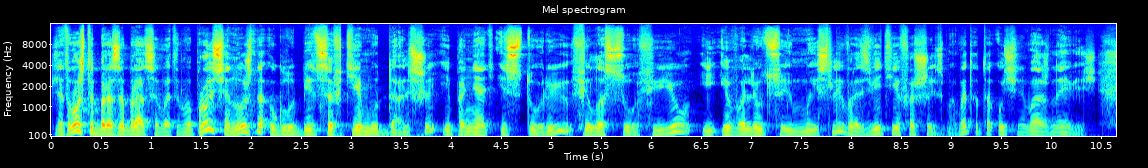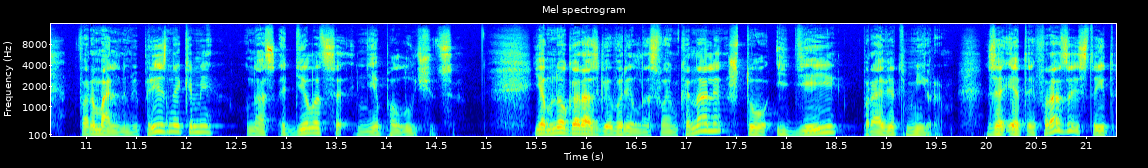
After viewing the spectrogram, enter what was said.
Для того, чтобы разобраться в этом вопросе, нужно углубиться в тему дальше и понять историю, философию и эволюцию мысли в развитии фашизма. Вот это очень важная вещь. Формальными признаками у нас отделаться не получится. Я много раз говорил на своем канале, что идеи правят миром. За этой фразой стоит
